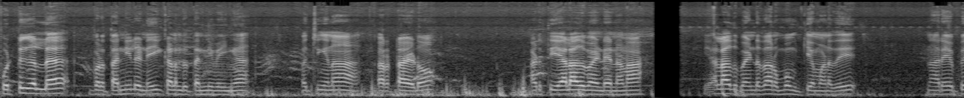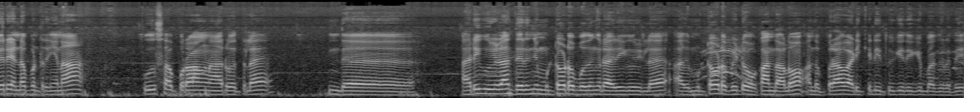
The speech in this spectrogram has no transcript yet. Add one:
பொட்டுக்கல்ல அப்புறம் தண்ணியில் நெய் கலந்த தண்ணி வைங்க. வச்சிங்கன்னா கரெக்டாகிடும் அடுத்து ஏழாவது பாயிண்ட் என்னென்னா ஏழாவது பாயிண்ட்டு தான் ரொம்ப முக்கியமானது. நிறைய பேர் என்ன பண்ணுறீங்கன்னா புதுசாக புறா வாங்கின ஆர்வத்தில் இந்த அறிகுறிலாம் தெரிஞ்சு முட்டையோட போதுங்கிற அறிகுறியில் அது முட்டையோட போயிட்டு உக்காந்தாலும் அந்த புறாவை அடிக்கடி தூக்கி தூக்கி பார்க்குறது.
